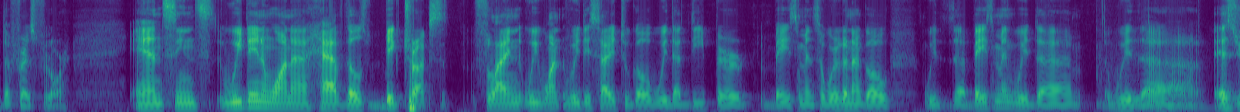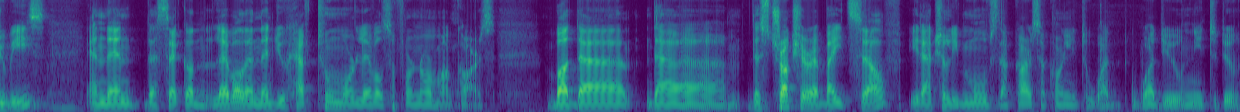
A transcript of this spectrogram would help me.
the first floor. And since we didn't want to have those big trucks flying, we want, we decided to go with a deeper basement. So we're gonna go with the basement with, um with uh, SUVs, and then the second level, and then you have two more levels for normal cars. But the, the, the structure by itself, it actually moves the cars according to what, what you need to do.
